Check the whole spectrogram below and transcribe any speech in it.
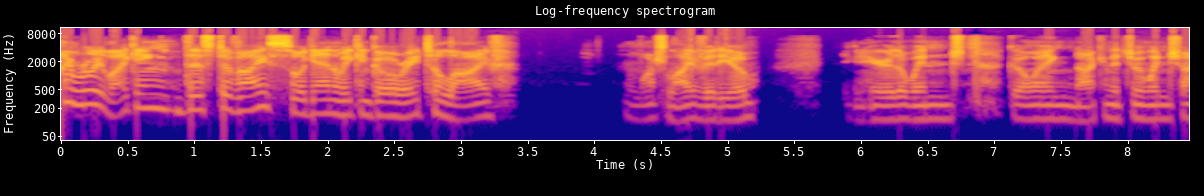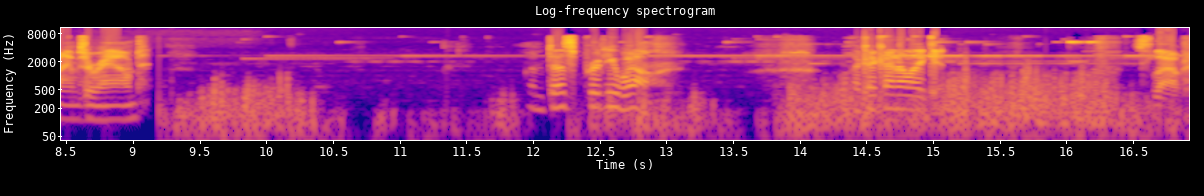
I'm really liking this device. So again, we can go right to live and watch live video. You can hear the wind going, knocking the wind chimes around. It does pretty well. Like, I kind of like it. It's loud.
